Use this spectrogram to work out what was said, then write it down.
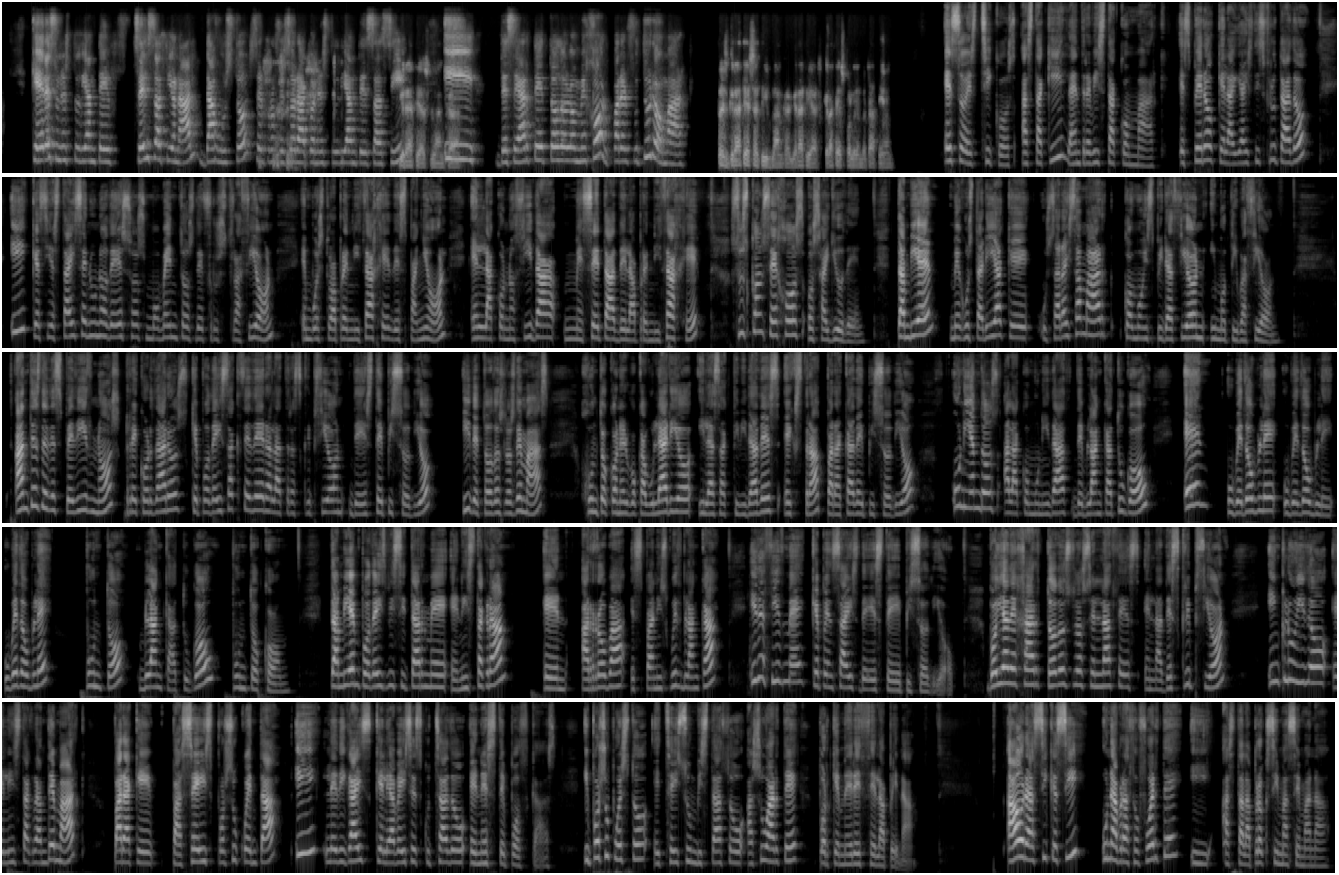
que eres un estudiante sensacional, da gusto ser profesora con estudiantes así. Gracias, Blanca. Y desearte todo lo mejor para el futuro, Marc. Pues gracias a ti, Blanca, gracias, gracias por la invitación. Eso es, chicos, hasta aquí la entrevista con Marc. Espero que la hayáis disfrutado y que si estáis en uno de esos momentos de frustración en vuestro aprendizaje de español, en la conocida meseta del aprendizaje, sus consejos os ayuden. También me gustaría que usarais a Mark como inspiración y motivación. Antes de despedirnos, recordaros que podéis acceder a la transcripción de este episodio y de todos los demás, junto con el vocabulario y las actividades extra para cada episodio, uniéndoos a la comunidad de Blanca to Go en www blancatogo.com. También podéis visitarme en Instagram en arroba Spanish y decidme qué pensáis de este episodio. Voy a dejar todos los enlaces en la descripción, incluido el Instagram de Mark, para que paséis por su cuenta y le digáis que le habéis escuchado en este podcast. Y por supuesto, echéis un vistazo a su arte porque merece la pena. Ahora sí que sí, un abrazo fuerte y hasta la próxima semana.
